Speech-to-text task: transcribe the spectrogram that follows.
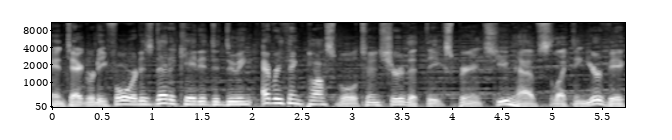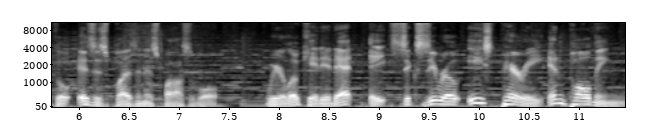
Integrity Ford is dedicated to doing everything possible to ensure that the experience you have selecting your vehicle is as pleasant as possible. We are located at 860 East Perry in Paulding.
